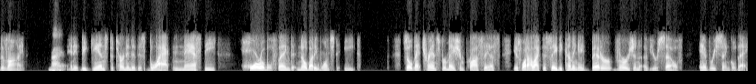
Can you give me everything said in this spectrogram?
the vine. Right. And it begins to turn into this black, nasty, horrible thing that nobody wants to eat. So that transformation process is what I like to say becoming a better version of yourself every single day.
